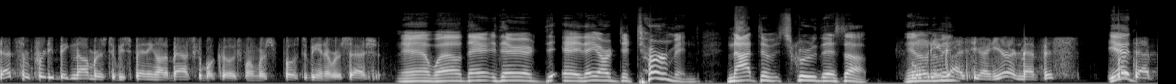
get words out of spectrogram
that's some pretty big numbers to be spending on a basketball coach when we're supposed to be in a recession. Yeah, well, they they're they are determined not to screw this up. You well, know what, what I mean? You guys here, and you're in Memphis. You yeah. Have,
